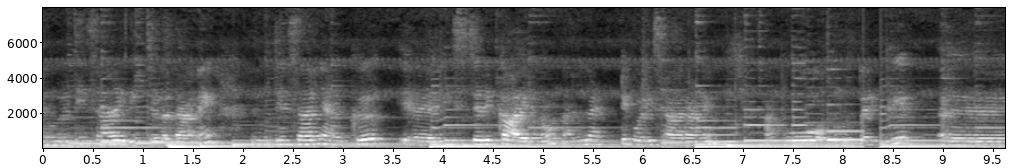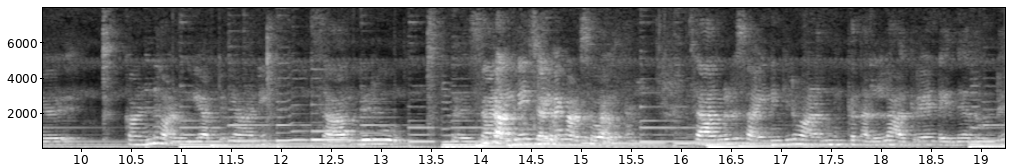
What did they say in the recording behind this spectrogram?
നൂറുദ്ദീൻ സാർ എഴുതിയിട്ടുള്ളതാണ്. നൂറുദ്ദീൻ സാർ ഞങ്ങൾക്ക് ഹിസ്റ്ററിക്കായിരുന്നു നല്ല അടിപൊളി സാറാണ് അപ്പോൾ മൂപ്പർക്ക് കണ്ണ് കാണില്ല അപ്പം ഞാൻ സാറിന്റെ ഒരു സാറിനെ ചേട്ടനെ കാണിച്ചു സാറിന്റെ ഒരു സൈനെങ്കിലും ആണെന്ന് എനിക്ക് നല്ല ആഗ്രഹം ഉണ്ടായിരുന്നു. അതുകൊണ്ട്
